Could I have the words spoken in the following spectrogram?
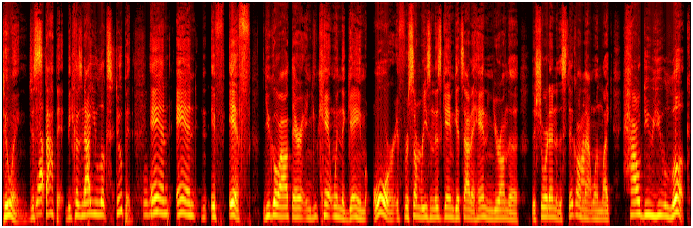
doing just yep. stop it because now you look stupid mm-hmm. and and if if you go out there and you can't win the game or if for some reason this game gets out of hand and you're on the the short end of the stick on that one like how do you look?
